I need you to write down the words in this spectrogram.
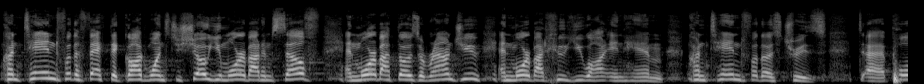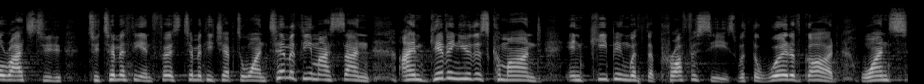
Contend for the fact that God wants to show you more about Himself and more about those around you and more about who you are in Him. Contend for those truths. Uh, Paul writes to, to Timothy in 1 Timothy chapter 1 Timothy, my son, I'm giving you this command in keeping with the prophecies, with the word of God once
